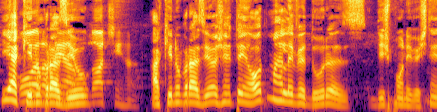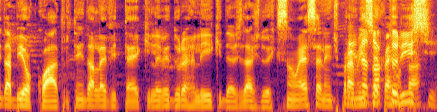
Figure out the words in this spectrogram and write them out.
E aqui Ou no Brasil-. Aqui no Brasil a gente tem ótimas leveduras disponíveis. Tem da Bio 4, tem da Levitec, leveduras líquidas das duas que são excelentes. Pra Tem mim, da Dr. East.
